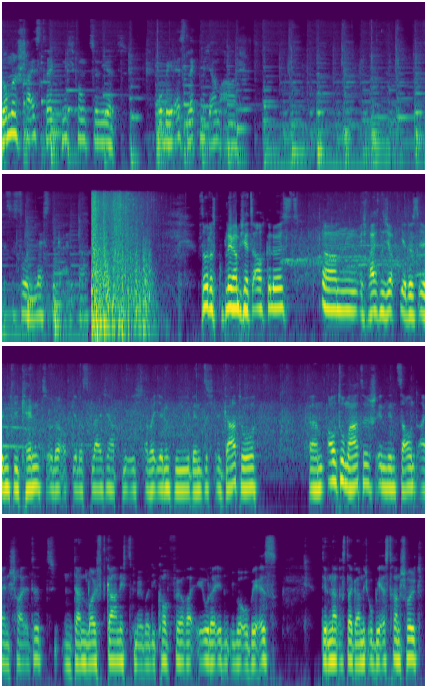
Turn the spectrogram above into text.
dumme Scheißdreck nicht funktioniert. OBS leckt mich am Arsch. Das ist so lästig einfach. So, das Problem habe ich jetzt auch gelöst. Ähm, ich weiß nicht, ob ihr das irgendwie kennt oder ob ihr das gleiche habt wie ich, aber irgendwie, wenn sich Elgato ähm, automatisch in den Sound einschaltet. Dann läuft gar nichts mehr über die Kopfhörer oder eben über OBS. Demnach ist da gar nicht OBS dran schuld.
